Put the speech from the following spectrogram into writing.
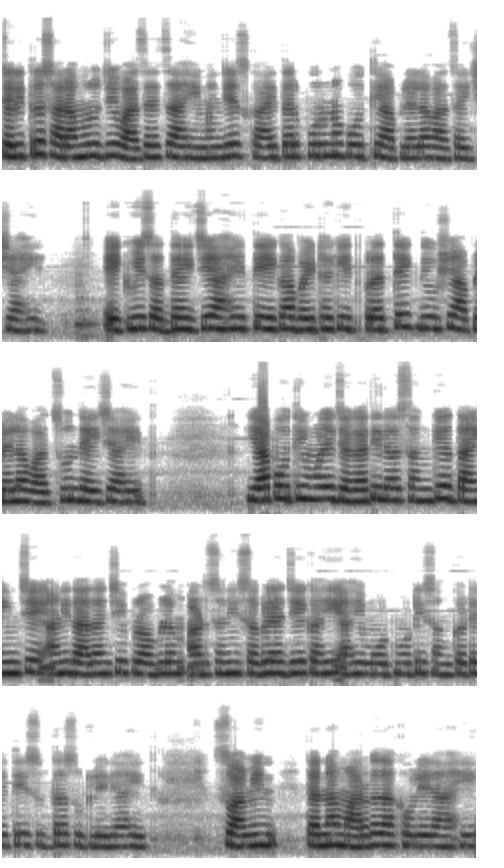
चरित्र सारामृत जे वाचायचं आहे म्हणजेच काय तर पूर्ण पोथी आपल्याला वाचायची आहे. एकवीस अध्याय जे आहे ते एका बैठकीत प्रत्येक दिवशी आपल्याला वाचून द्यायचे आहेत. या पोथीमुळे जगातील असंख्य ताईंचे आणि दादांचे प्रॉब्लेम अडचणी सगळ्या जे काही आहे मोठमोठी संकटे ते सुद्धा सुटलेले आहेत. स्वामी त्यांना मार्ग दाखवलेला आहे.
